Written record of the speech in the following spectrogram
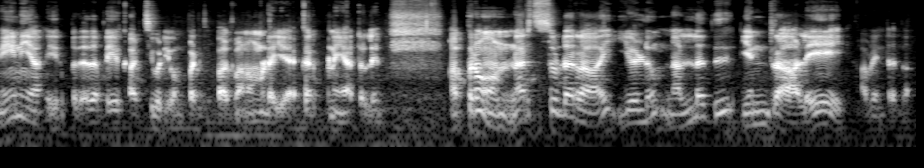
மேனியாக இருப்பது. அது அப்படியே காட்சி வடிவம் படுத்தி பார்க்கலாம் நம்முடைய கற்பனை ஆற்றலில் அப்புறம் நற்சுடராய் எழும் நல்லது என்றாலே அப்படின்றதுதான்.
